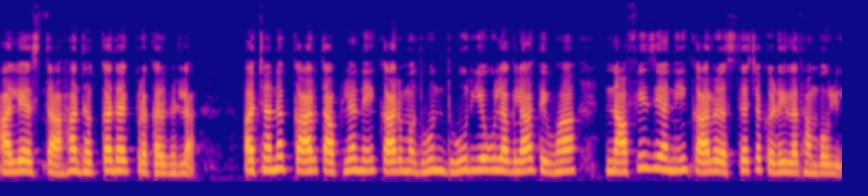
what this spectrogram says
आले असता हा धक्कादायक प्रकार घडला. अचानक कार तापल्याने कारमधून धूर येऊ लागला तेव्हा नाफिज यांनी कार रस्त्याच्या कडेला थांबवली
